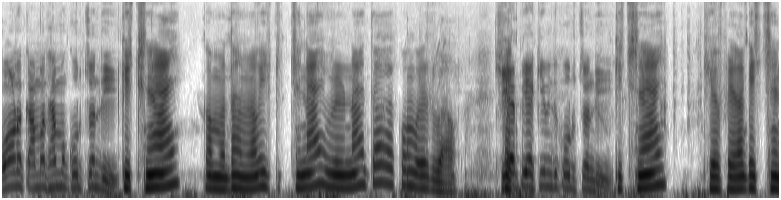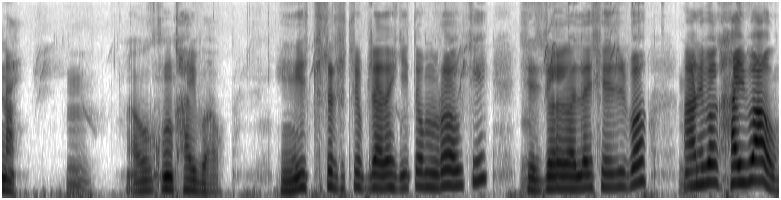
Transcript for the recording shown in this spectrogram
কোন কাম ধাম করছেন কিছু নাই কাম ধাম কিছু নাই মিলু নাই তো কম করবু আউ খিয়া পিয়া কেমিতি করছেন কিছু নাই খিয়া পিয়া কিছু নাই আউ কোন খাইবু আউ ଏଇ ଛୋଟ ଛୋଟ ପିଲା ଦେଖିକି ତ ମୋର ହେଉଛି ସେ ଗଲେ ସେ ଯିବ ଆଣିବ ଖାଇବ ଆଉ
